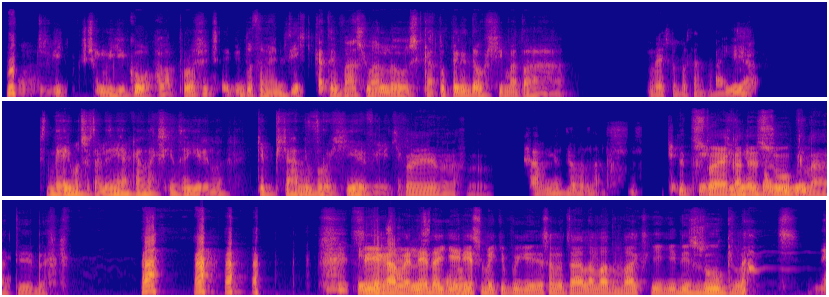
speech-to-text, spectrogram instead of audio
Να τους βγήκε φυσιολογικό. Αλλά πρόσεξε, δεν είναι το θέμα. Είναι ότι έχει κατεβάσει ο άλλος 150 οχήματα Μέσα στο πουθενά. Ιταλία. Στην έρημο της Αυστραλίας για να κάνει να ξεκίνησε γυρίσμα και πιάνει βροχή ρε φίλε. Και, Το είδα αυτό. Χαμιούνται όλα. Και τους το έκανε λέει τα ζούγκλα. Τι είναι. Και ήταν Φύγαμε, λέει, να Σαλίστερο. γυρίσουμε εκεί που γυρίσαμε τα άλλα Mad Max και γίνει ζούγκλα. Ναι,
